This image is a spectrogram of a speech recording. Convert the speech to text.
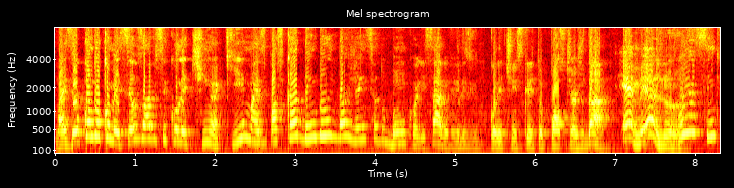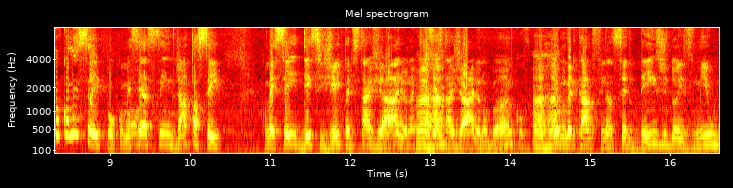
Mas eu, quando eu comecei, eu usava esse coletinho aqui, mas pra ficar dentro da agência do banco ali, sabe? Aquele coletinho escrito, eu posso te ajudar? É mesmo? Foi assim que eu comecei, pô. Comecei oh. assim, já passei. Comecei desse jeito, era estagiário, né? Comecei uhum. estagiário no banco. Uhum. no mercado financeiro desde 2000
